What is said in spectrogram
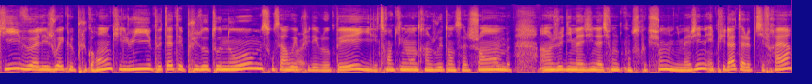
qui veut aller jouer avec le plus grand, qui lui peut-être est plus autonome, son cerveau est plus développé, il est tranquillement en train de jouer dans sa chambre, un jeu d'imagination, de construction, on imagine. Et puis là, tu as le petit frère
